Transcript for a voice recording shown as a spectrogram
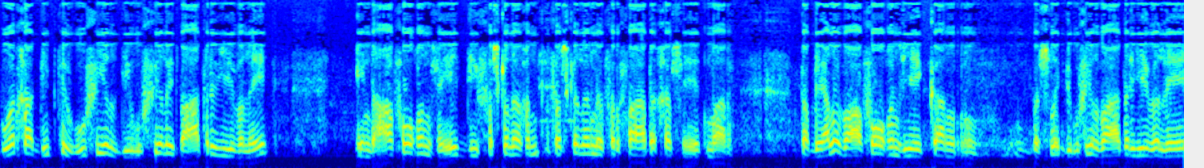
boorgat diepte hoeveel die hoeveelheid water jy wil hê. En daarvolgens het die verskillende verskillende vervaardigers het maar tabelle waarvolgens jy kan besluit hoeveel water jy wil hê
